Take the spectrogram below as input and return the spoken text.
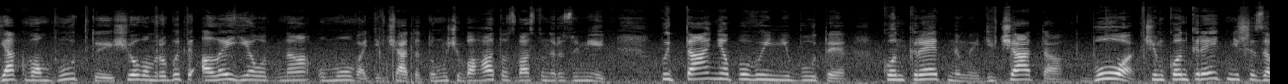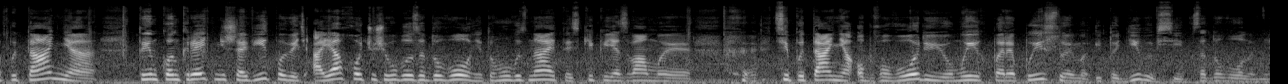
як вам бути, що вам робити. Але є одна умова, дівчата, тому що багато з вас то не розуміють. Питання повинні бути конкретними, дівчата. Бо чим конкретніше запитання, тим конкретніша відповідь. А я хочу, щоб ви були задоволені. Тому ви знаєте, скільки я з вами ці питання обговорюю, ми їх переписуємо, і тоді ви всі задоволені.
